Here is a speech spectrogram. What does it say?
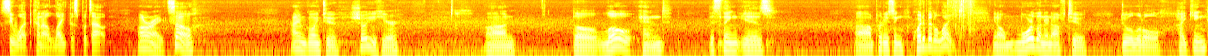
see what kind of light this puts out. All right, so I'm going to show you here on the low end, this thing is uh, producing quite a bit of light. You know, more than enough to do a little hiking,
